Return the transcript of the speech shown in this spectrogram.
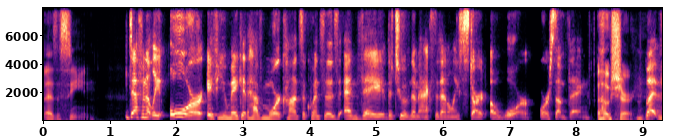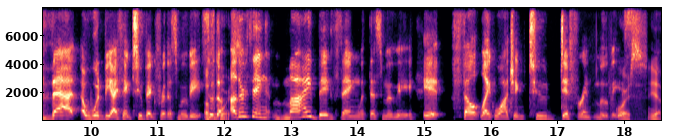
as a scene. Definitely. Or if you make it have more consequences and they, the two of them accidentally start a war or something. Oh sure. But that would be, I think, too big for this movie. So Of the course. other thing, my big thing with this movie, it felt like watching two different movies. Of course. Yeah.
